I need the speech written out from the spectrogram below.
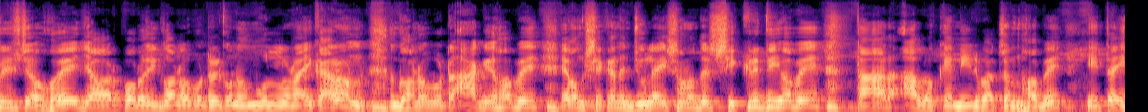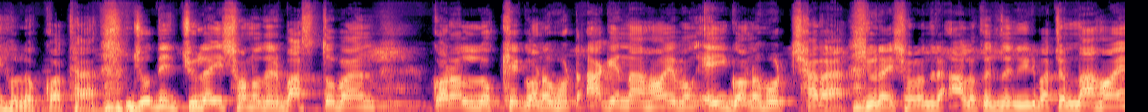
মিনিস্টার হয়ে যাওয়ার পর ওই গণভোটের কোনো মূল্য নাই। কারণ গণভোট আগে হবে এবং সেখানে জুলাই সনদের স্বীকৃতি হবে, তার আলোকে নির্বাচন হবে, এটাই হলো কথা। যদি জুলাই সনদের বাস্তবায়ন করার লক্ষ্যে গণভোট আগে না হয় এবং এই গণভোট ছাড়া জুলাই সনদের আলোকে যদি নির্বাচন না হয়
